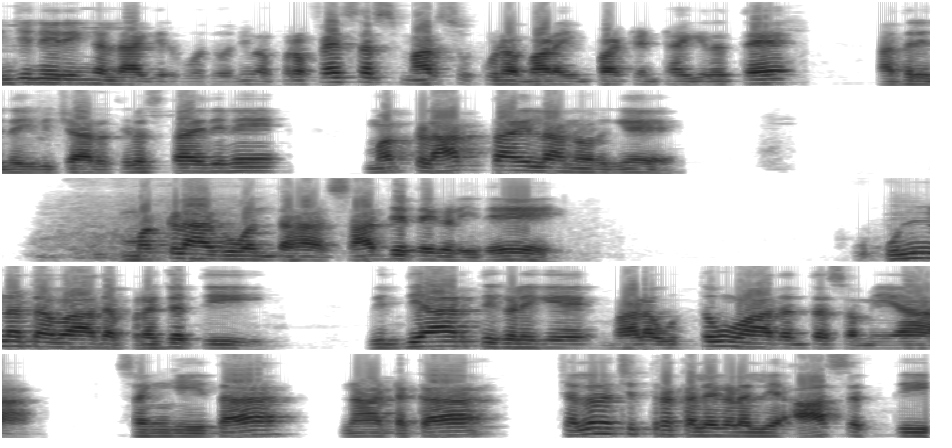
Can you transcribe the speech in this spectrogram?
ಇಂಜಿನಿಯರಿಂಗ್ ಅಲ್ಲಿ ಆಗಿರ್ಬೋದು ನಿಮ್ಮ ಪ್ರೊಫೆಸರ್ಸ್ ಮಾರ್ಕ್ಸ್ ಕೂಡ ಬಹಳ ಇಂಪಾರ್ಟೆಂಟ್ ಆಗಿರುತ್ತೆ. ಅದರಿಂದ ಈ ವಿಚಾರ ತಿಳಿಸ್ತಾ ಇದ್ದೀನಿ. ಮಕ್ಕಳಾಗ್ತಾ ಇಲ್ಲ ಅನ್ನೋರಿಗೆ ಮಕ್ಕಳಾಗುವಂತಹ ಸಾಧ್ಯತೆಗಳಿದೆ. ಉನ್ನತವಾದ ಪ್ರಗತಿ. ವಿದ್ಯಾರ್ಥಿಗಳಿಗೆ ಬಹಳ ಉತ್ತಮವಾದಂತ ಸಮಯ, ಸಂಗೀತ, ನಾಟಕ, ಚಲನಚಿತ್ರ ಕಲೆಗಳಲ್ಲಿ ಆಸಕ್ತಿ,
